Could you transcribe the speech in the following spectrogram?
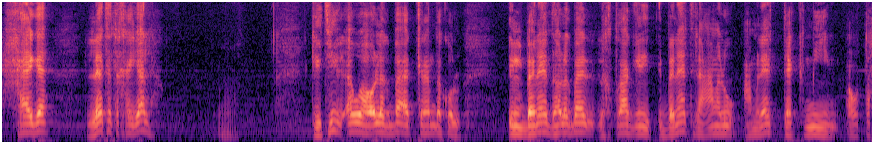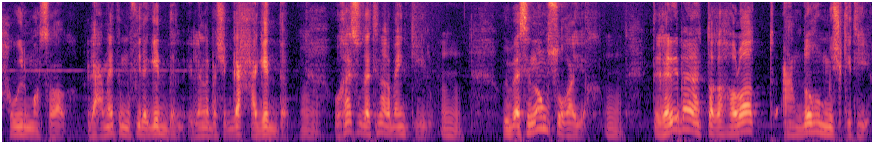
حاجة لا تتخيلها. كتير قوي هقول لك بقى الكلام ده كله. البنات هقول لك بقى الاختراع الجديد. البنات اللي عملوا عمليات تكميم أو تحويل مسار العمليات المفيدة جدا اللي أنا بشجعها جدا. وخسوا 30 40 كيلو. مم. ويبقى سنهم صغير. مم. غالبا الترهلات عندهم مش كتير.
